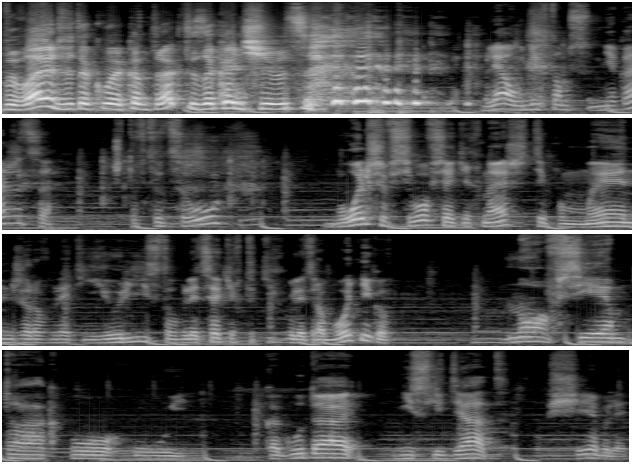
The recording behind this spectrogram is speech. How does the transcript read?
Бывает же такое, контракты заканчиваются. Бля, у них там, мне кажется, что в ЦЦУ больше всего всяких, знаешь, типа менеджеров, блядь, юристов, блядь, всяких таких, блядь, работников. Но всем так похуй. Как будто не следят вообще, блядь.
